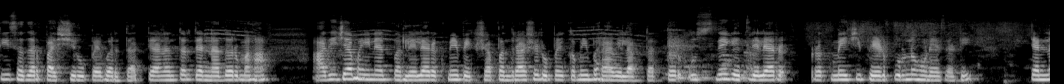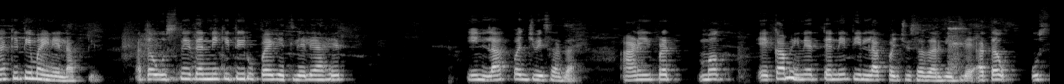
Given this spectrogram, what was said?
तीस हजार पाचशे रुपये भरतात. त्यानंतर त्यांना दरमहा आधीच्या महिन्यात भरलेल्या रकमेपेक्षा पंधराशे रुपये कमी भरावे लागतात. तर उसने घेतलेल्या र रकमेची फेड पूर्ण होण्यासाठी त्यांना किती महिने लागतील? आता उसने त्यांनी किती रुपये घेतलेले आहेत? तीन लाख पंचवीस हजार. आणि प्रत मग एका महिन्यात त्यांनी तीन लाख पंचवीस हजार घेतले. आता उस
